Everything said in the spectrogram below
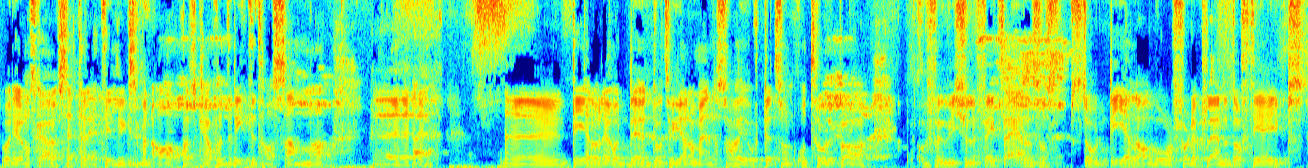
och det de ska översätta det till liksom en apa som kanske inte riktigt har samma eh, eh, del av det. Och det, då tycker jag de ändå så har gjort ett sånt otroligt bra... För visual effects är en så stor del av War for the Planet of the Apes.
